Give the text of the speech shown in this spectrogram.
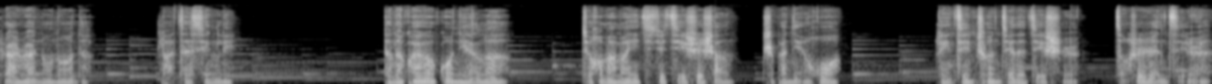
软软糯糯的，暖在心里。等到快要过年了，就和妈妈一起去集市上置办年货。临近春节的集市总是人挤人，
